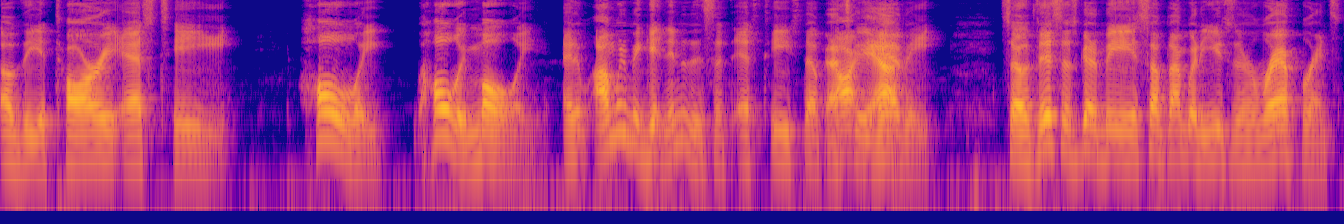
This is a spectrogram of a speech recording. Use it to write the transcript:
of the Atari ST. Holy, holy moly. And I'm going to be getting into this ST stuff That's- hot yeah. heavy. So this is going to be something I'm going to use as a reference.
